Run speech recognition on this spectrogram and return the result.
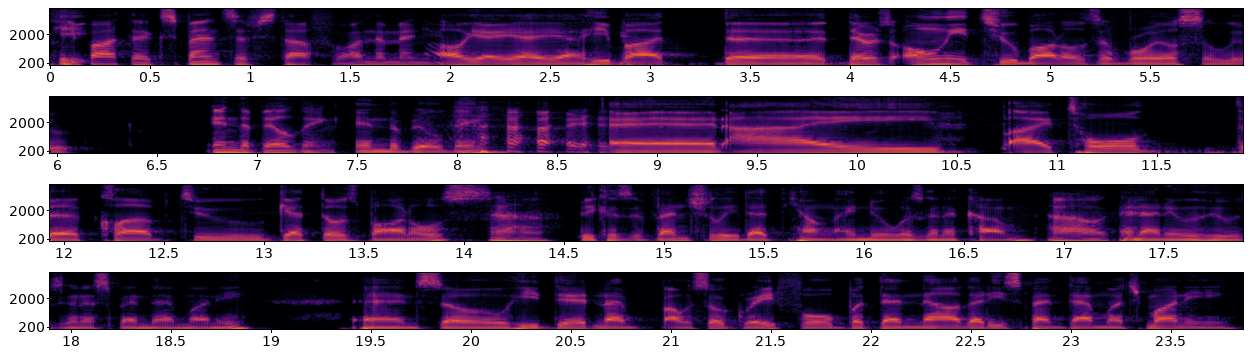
He, bought the expensive stuff on the menu Oh yeah, yeah, yeah. He bought the. There was only two bottles of Royal Salute in the building. in the building, and I I told the club to get those bottles uh-huh. because eventually that young I knew was gonna come, Oh, okay. and I knew he was gonna spend that money, and so he did, and I I was so grateful. But then now that he spent that much money,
